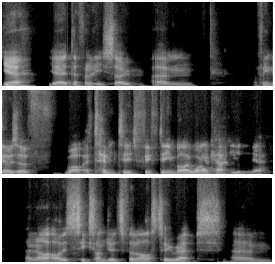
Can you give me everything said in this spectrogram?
yeah, yeah, definitely. So, um, I think there was a well attempted 15 by 1k. yeah. And I, I was 600s for the last two reps. Um,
